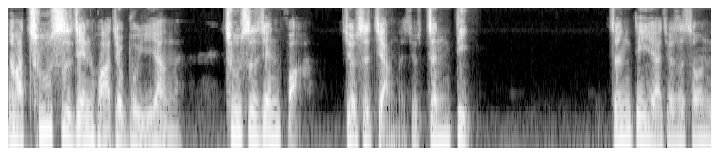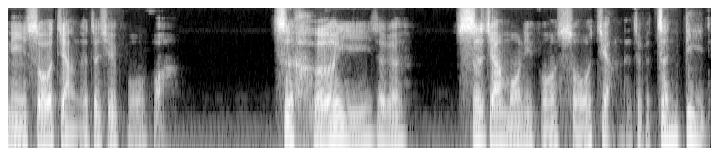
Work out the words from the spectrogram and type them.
那么出世间法就不一样了，出世间法就是讲的就是真谛，真谛啊，就是说你所讲的这些佛法是合于这个释迦牟尼佛所讲的这个真谛的，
